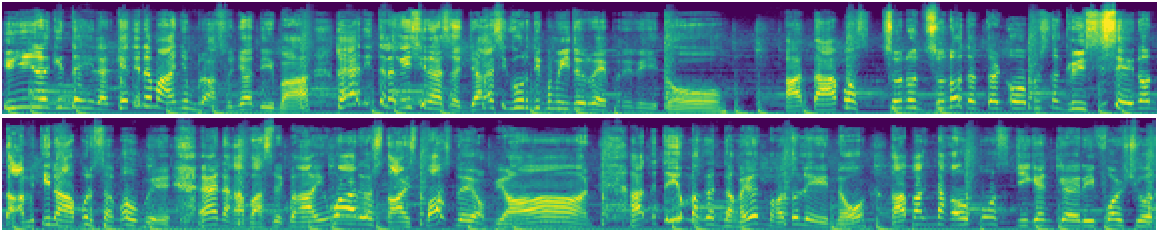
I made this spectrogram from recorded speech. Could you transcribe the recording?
yun yung naging dahilan kaya tinamaan yung braso niya, di ba? Kaya di talaga yung sinasadya, kasi siguro di pumito yung referee rito. At tapos, sunod-sunod ang turnovers ng Grizzlies eh, no? Ang dami tinapon sa maw eh. Ayan, nakapass break nga yung Warriors. Nice pass, layup yan. At ito yung maganda ngayon, mga tol eh, no? Kapag nakaupo si Chicken Curry, for sure,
